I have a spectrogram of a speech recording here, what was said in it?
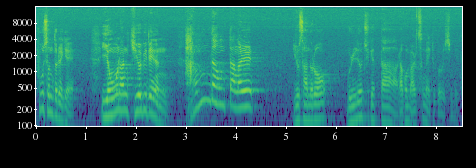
후손들에게 영원한 기업이 되는 아름다운 땅을 유산으로 물려주겠다라고 말씀해 주고 있습니다.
